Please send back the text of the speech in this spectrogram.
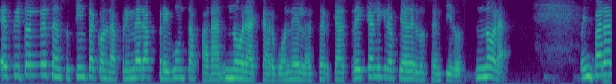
escritores en su tinta con la primera pregunta para Nora Carbonell acerca de caligrafía de los sentidos. Nora, para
